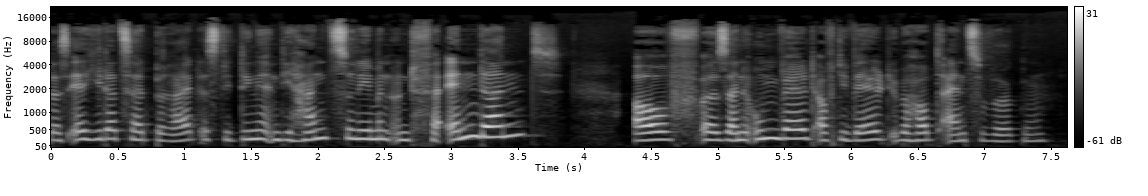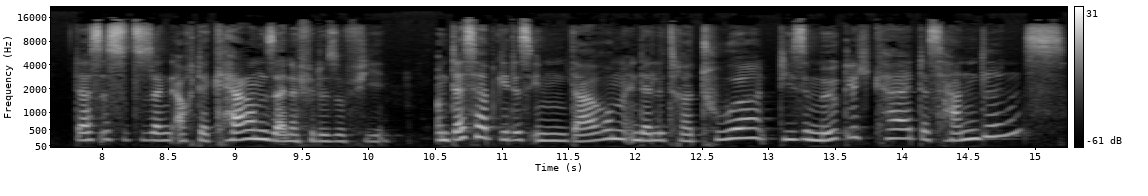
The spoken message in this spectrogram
dass er jederzeit bereit ist, die Dinge in die Hand zu nehmen und verändernd auf äh, seine Umwelt, auf die Welt überhaupt einzuwirken. Das ist sozusagen auch der Kern seiner Philosophie. Und deshalb geht es ihm darum, in der Literatur diese Möglichkeit des Handelns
